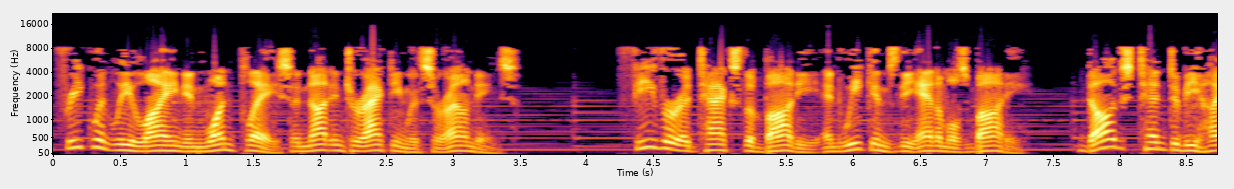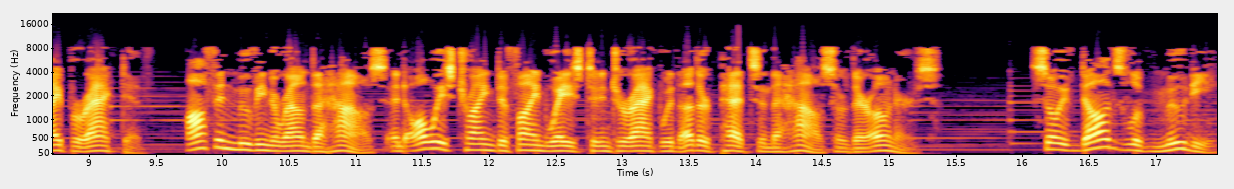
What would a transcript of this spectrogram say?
Frequently lying in one place and not interacting with surroundings. Fever attacks the body and weakens the animal's body. Dogs tend to be hyperactive, often moving around the house and always trying to find ways to interact with other pets in the house or their owners. So if dogs look moody,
